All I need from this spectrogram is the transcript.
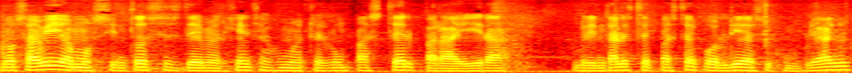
no sabíamos y entonces de emergencia fuimos a traer un pastel para ir a brindar este pastel por el día de su cumpleaños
